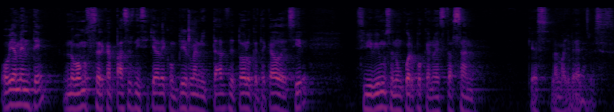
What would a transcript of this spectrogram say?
Obviamente no vamos a ser capaces ni siquiera de cumplir la mitad de todo lo que te acabo de decir si vivimos en un cuerpo que no está sano, que es la mayoría de las veces.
